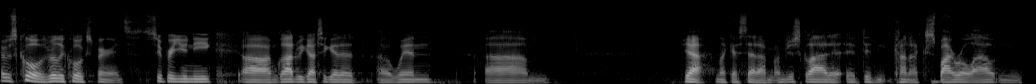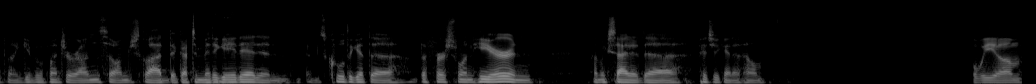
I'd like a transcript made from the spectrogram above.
It was cool. It was a really cool experience. Super unique. Uh, I'm glad we got to get a, a win. Um, yeah, like I said, I'm, I'm just glad it, it didn't kind of spiral out and like, give a bunch of runs. So I'm just glad they got to mitigate it, and it was cool to get the the first one here. And I'm excited to pitch again at home. We um,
